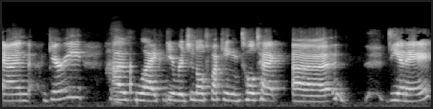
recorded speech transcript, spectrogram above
and Gary has like the original fucking Toltec uh, DNA.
